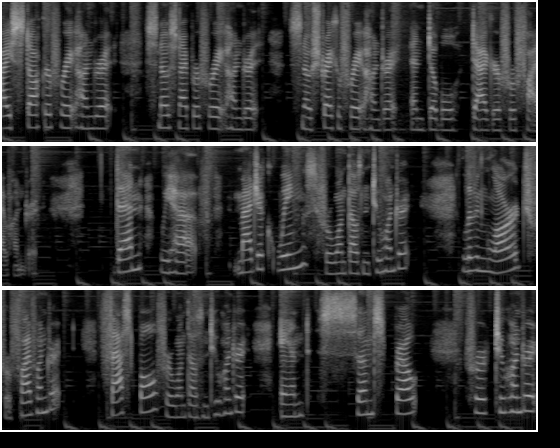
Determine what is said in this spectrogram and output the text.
Ice Stalker for 800, Snow Sniper for 800, Snow Striker for 800, and Double Dagger for 500. Then we have Magic Wings for 1200, Living Large for 500, Fastball for 1200, and Sunsprout for 200.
